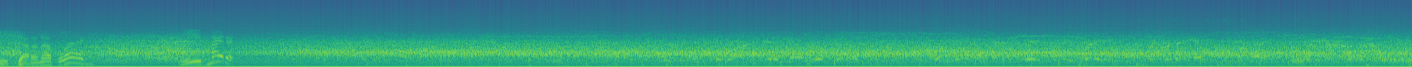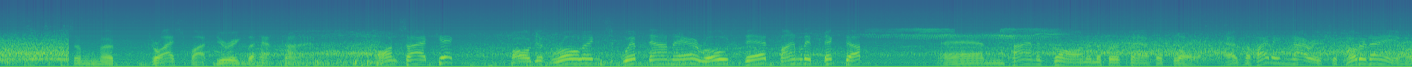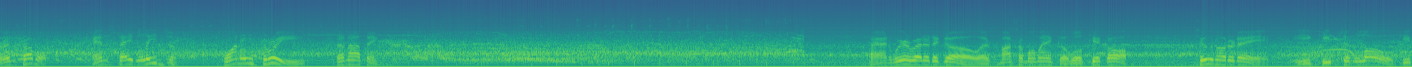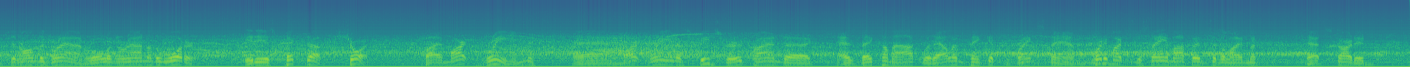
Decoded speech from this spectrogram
He's got enough leg. He made it. Some uh, dry spot during the halftime. Onside kick. Ball just rolling, squibbed down there, rolls dead, finally picked up. And time is gone in the first half of play. As the Fighting Irish of Notre Dame are in trouble, Penn State leads them 23 to nothing. And we're ready to go as Massimo Manca will kick off to Notre Dame. He keeps it low, keeps it on the ground, rolling around in the water. It is picked up short by Mark Green. And Mark Green, a speedster, trying to, as they come out with Allen Pinkett and Frank Stam, pretty much the same offensive alignment that started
